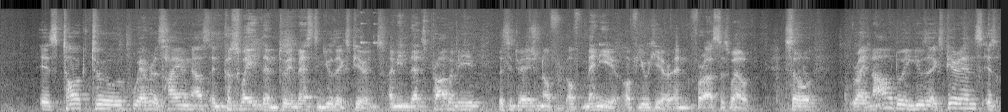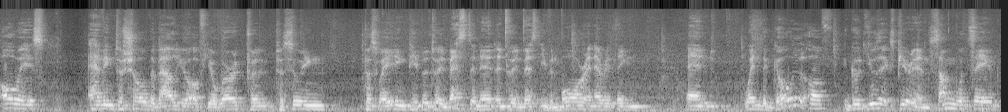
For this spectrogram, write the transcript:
is talk to whoever is hiring us and persuade them to invest in user experience. I mean, that's probably the situation of, of many of you here and for us as well. So right now doing user experience is always having to show the value of your work, pursuing, persuading people to invest in it and to invest even more and everything. And when the goal of good user experience, some would say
